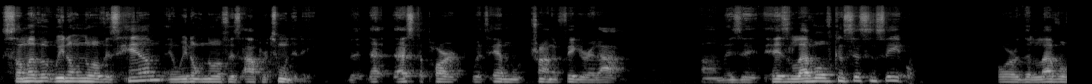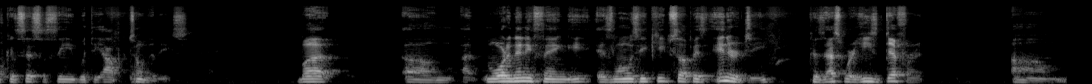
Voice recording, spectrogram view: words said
Some of it we don't know if it's him, and we don't know if it's opportunity. That, that that's the part with him trying to figure it out. Um, is it his level of consistency or the level of consistency with the opportunities? But um, more than anything, he, as long as he keeps up his energy, because that's where he's different. Um,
